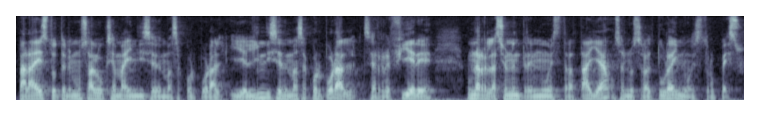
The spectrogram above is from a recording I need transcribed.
para esto tenemos algo que se llama índice de masa corporal. Y el índice de masa corporal se refiere a una relación entre nuestra talla, o sea, nuestra altura y nuestro peso.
